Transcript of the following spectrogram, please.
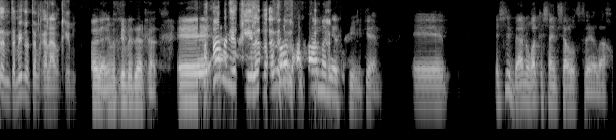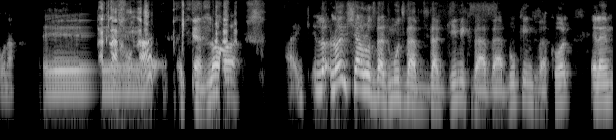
אני תמיד נותן לך להתחיל. לא יודע, אני מתחיל בדרך כלל. הפעם אני אתחיל, אבל... הפעם אני אתחיל, כן. יש לי בעיה נורא קשה עם שרלוט פלייר לאחרונה. רק לאחרונה? כן, לא... לא, לא עם שרלוט והדמות והגימיק וה-booking והכל, אלא עם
